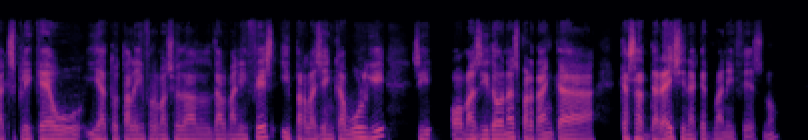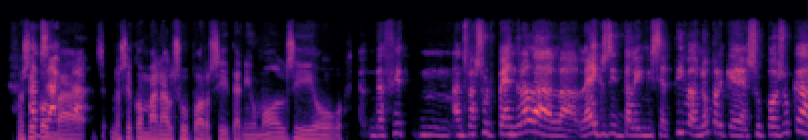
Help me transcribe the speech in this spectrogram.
expliqueu ja tota la informació del, del manifest i per la gent que vulgui, o sigui, homes i dones, per tant, que, que s'adhereixin a aquest manifest, no? No sé, com va, no sé com va anar el suport, si teniu molts i... O... De fet, mm, ens va sorprendre l'èxit de la iniciativa, no? perquè suposo que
